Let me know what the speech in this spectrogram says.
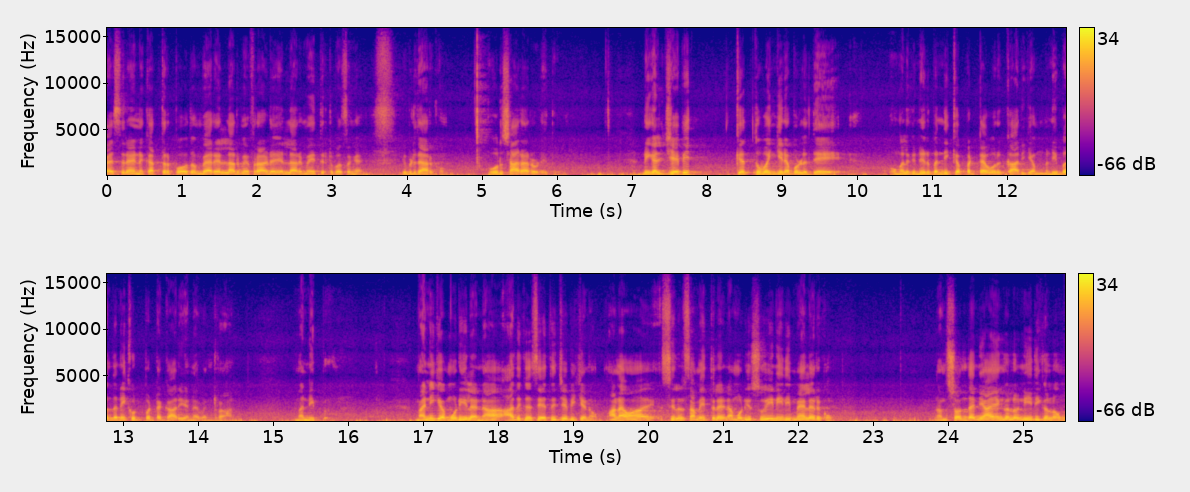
பேசுகிறேன் எனக்கு கத்துற போதும். வேறு எல்லாருமே ஃப்ராடு எல்லாருமே திருட்டு பசங்க. இப்படி தான் இருக்கும். ஒரு சாராருடையது. நீங்கள் ஜெபிக்க துவங்கின பொழுதே உங்களுக்கு நிர்பந்திக்கப்பட்ட ஒரு காரியம் நிபந்தனைக்குட்பட்ட காரியம் என்னவென்றால் மன்னிப்பு. மன்னிக்க முடியலன்னா அதுக்கு சேர்த்து ஜெபிக்கணும். ஆனால் சில சமயத்தில் நம்முடைய சுயநீதி மேலே இருக்கும். நம் சொந்த நியாயங்களும் நீதிகளும்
